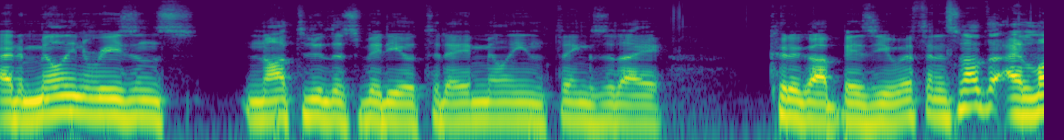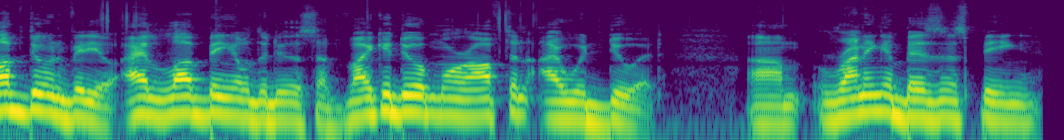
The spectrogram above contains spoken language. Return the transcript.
I had a million reasons not to do this video today, a million things that I could have got busy with. And it's not that I love doing video. I love being able to do this stuff. If I could do it more often, I would do it. Um, running a business, being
